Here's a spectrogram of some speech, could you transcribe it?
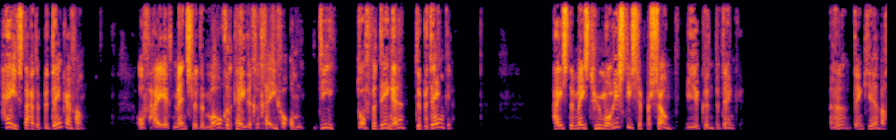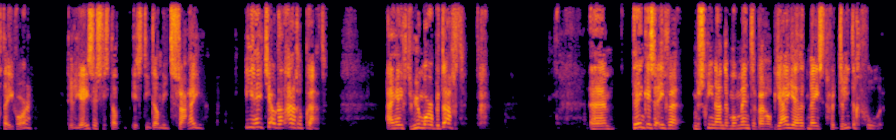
Hij is daar de bedenker van. Of hij heeft mensen de mogelijkheden gegeven om die toffe dingen te bedenken. Hij is de meest humoristische persoon die je kunt bedenken. denk je, wacht even hoor. De Jezus, is, dat, is die dan niet saai? Wie heeft jou dan aangepraat? Hij heeft humor bedacht. Uh, denk eens even misschien aan de momenten waarop jij je het meest verdrietig voelde.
